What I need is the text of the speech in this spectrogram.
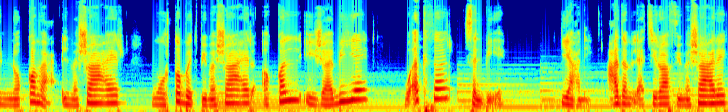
أنه قمع المشاعر مرتبط بمشاعر أقل إيجابية وأكثر سلبية. يعني عدم الاعتراف بمشاعرك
